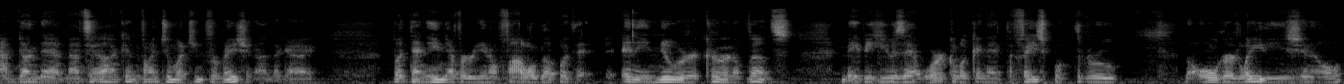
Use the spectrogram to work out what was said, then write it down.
I've done that and I'd say oh, I couldn't find too much information on the guy but then he never you know followed up with any newer current events maybe he was at work looking at the facebook through the older ladies you know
